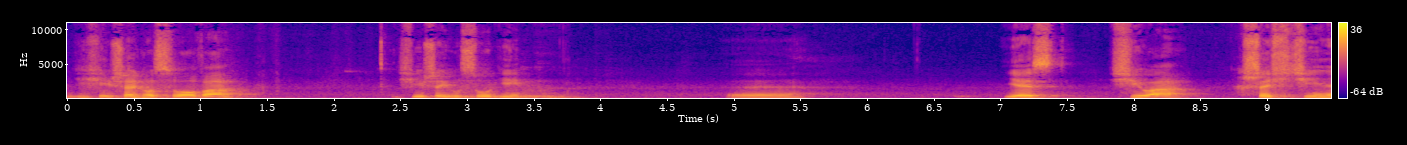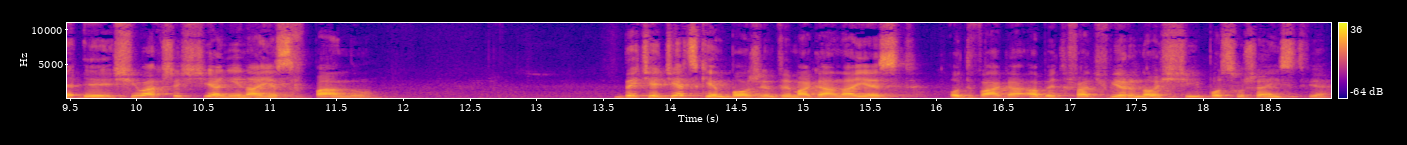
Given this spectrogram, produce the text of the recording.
dzisiejszego słowa dzisiejszej usługi e, jest siła, e, siła chrześcijanina jest w Panu. Bycie dzieckiem Bożym wymagana jest odwaga, aby trwać w wierności i posłuszeństwie.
